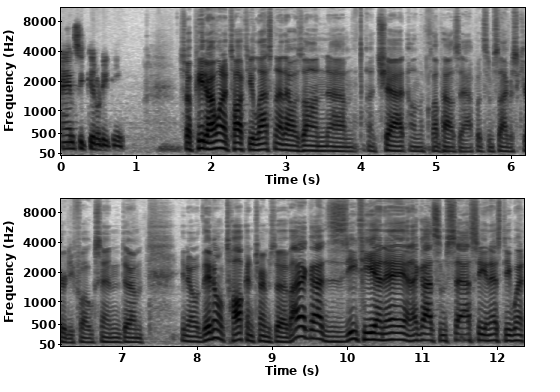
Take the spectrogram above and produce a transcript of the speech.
and security team. So Peter, I want to talk to you. Last night I was on um, a chat on the Clubhouse app with some cybersecurity folks and um, you know, they don't talk in terms of, I got ZTNA and I got some SASE and SD-WAN.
